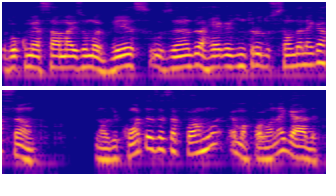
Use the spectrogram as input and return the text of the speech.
Eu vou começar mais uma vez usando a regra de introdução da negação. Afinal de contas, essa fórmula é uma fórmula negada.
